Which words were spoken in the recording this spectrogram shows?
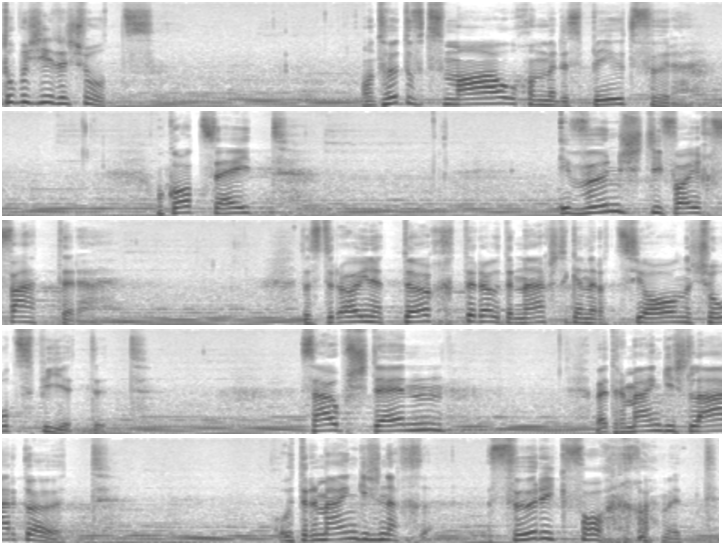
Du bist ihren Schutz. Und heute auf das Mal kommt mir das Bild führen. Und Gott sagt, ich wünschte von euch Vätern, dass ihr euren Töchtern und der nächsten Generation Schutz bietet. Selbst dann, wenn ihr manchmal leer geht und ihr manchmal nach Führung vorkommt,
